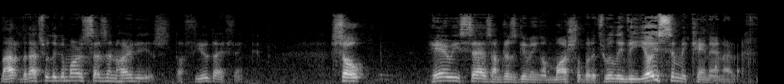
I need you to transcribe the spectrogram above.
Not, but that's what the Gemara says in Haidiyas, the feud, I think. So here he says, I'm just giving a marshal, but it's really v'yosim mikein enarech.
